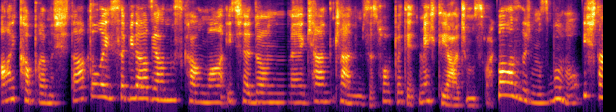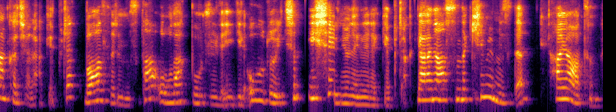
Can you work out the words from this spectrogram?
ay kapanışta. Dolayısıyla biraz yalnız kalma, içe dönme, kendi kendimize sohbet etme ihtiyacımız var. Bazılarımız bunu işten kaçarak yapacak. Bazılarımız da Oğlak Burcu ile ilgili olduğu için işe yönelerek yapacak. Yani aslında kimimiz de hayatın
